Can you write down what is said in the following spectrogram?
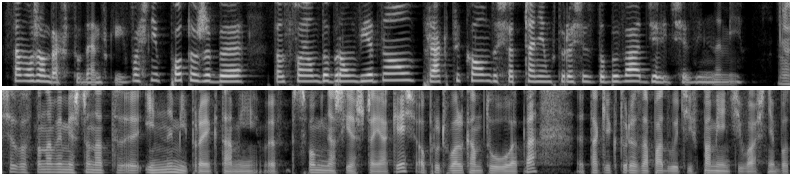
w samorządach studenckich, właśnie po to, żeby tą swoją dobrą wiedzą, praktyką, doświadczeniem, które się zdobywa, dzielić się z innymi. Ja się zastanawiam jeszcze nad y, innymi projektami. E, wspominasz jeszcze jakieś oprócz Welcome to UEP? E, takie, które zapadły ci w pamięci właśnie, bo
